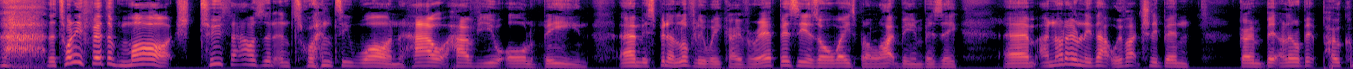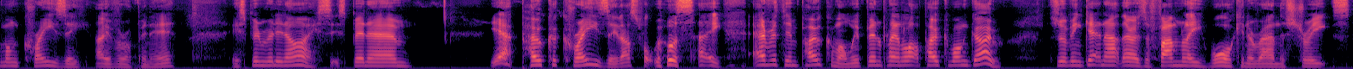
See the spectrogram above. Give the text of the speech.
the 25th of March 2021. How have you all been? Um, it's been a lovely week over here. Busy as always, but I like being busy. Um, and not only that, we've actually been going bit a little bit Pokemon crazy over up in here. It's been really nice. It's been um, yeah, poker crazy. That's what we'll say. Everything Pokemon. We've been playing a lot of Pokemon Go. So we've been getting out there as a family, walking around the streets,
